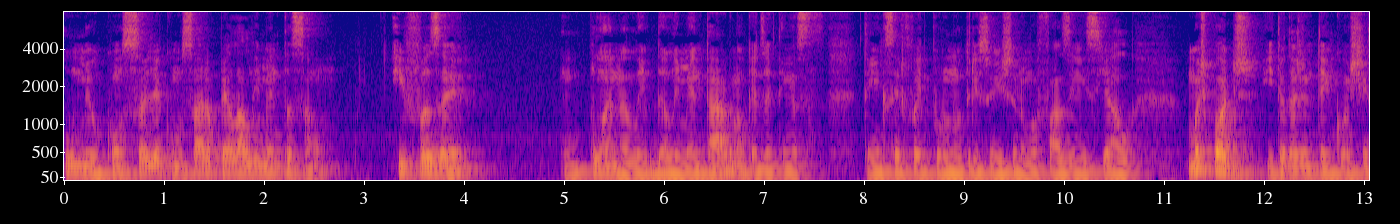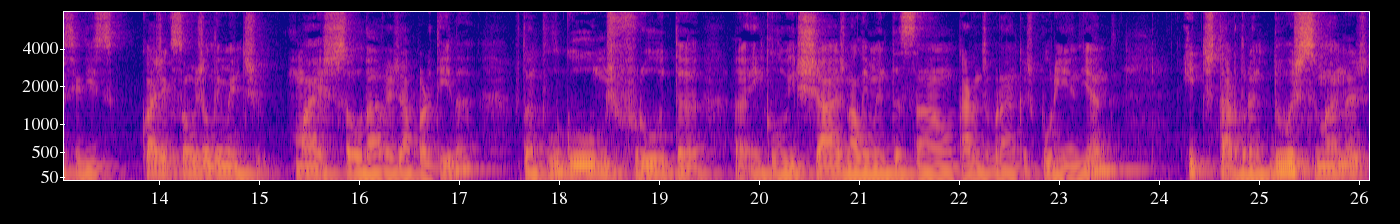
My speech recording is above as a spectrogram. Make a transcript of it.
o meu conselho é começar pela alimentação e fazer um plano de alimentar, não quer dizer que tenha, tenha que ser feito por um nutricionista numa fase inicial, mas podes, e toda a gente tem consciência disso, quais é que são os alimentos mais saudáveis à partida, portanto, legumes, fruta, incluir chás na alimentação, carnes brancas, por aí em diante, e testar durante duas semanas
